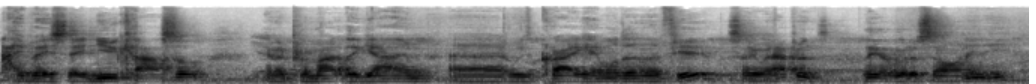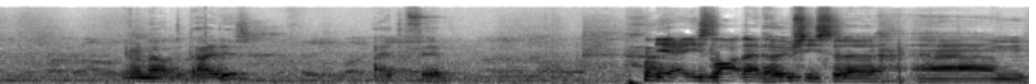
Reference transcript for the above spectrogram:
ABC Newcastle going to promote the game uh, with Craig Hamilton and a few. See what happens. I think I've got a sign in here. You want to know what the date is? 8th of Feb. yeah, he's like that hoops. He sort of, um,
